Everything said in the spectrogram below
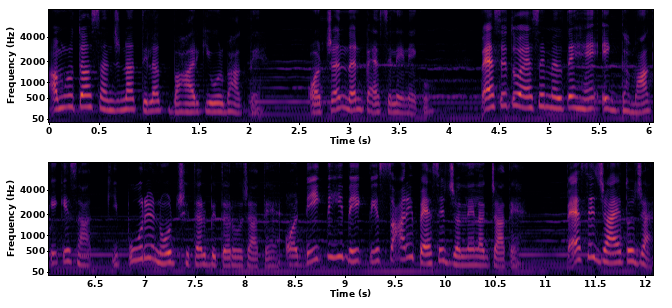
अमृता, संजना तिलक बाहर की ओर भागते हैं और चंदन पैसे लेने को पैसे तो ऐसे मिलते हैं एक धमाके के साथ कि पूरे नोट छितर बितर हो जाते हैं और देखते ही देखते सारे पैसे जलने लग जाते हैं। पैसे जाए तो जाए,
